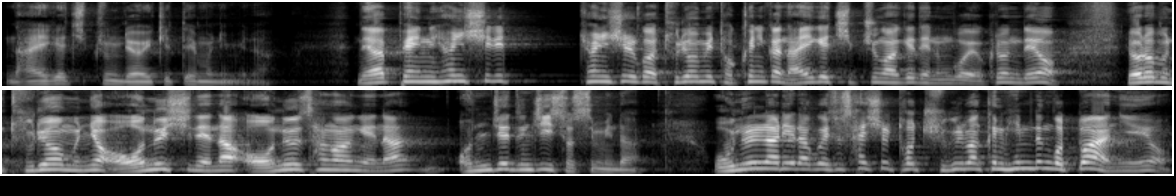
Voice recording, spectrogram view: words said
나에게 집중되어 있기 때문입니다. 내 앞에 있는 현실이 현실과 두려움이 더 크니까 나에게 집중하게 되는 거예요. 그런데요, 여러분 두려움은요 어느 시대나 어느 상황에나 언제든지 있었습니다. 오늘날이라고 해서 사실 더 죽을 만큼 힘든 것도 아니에요.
